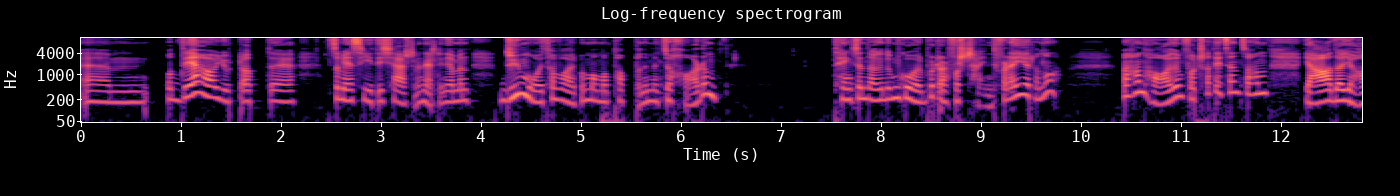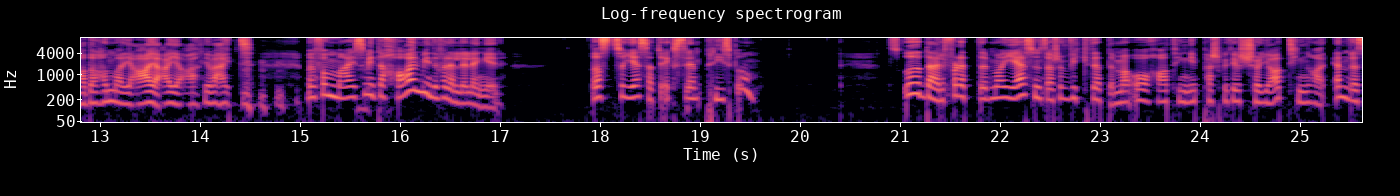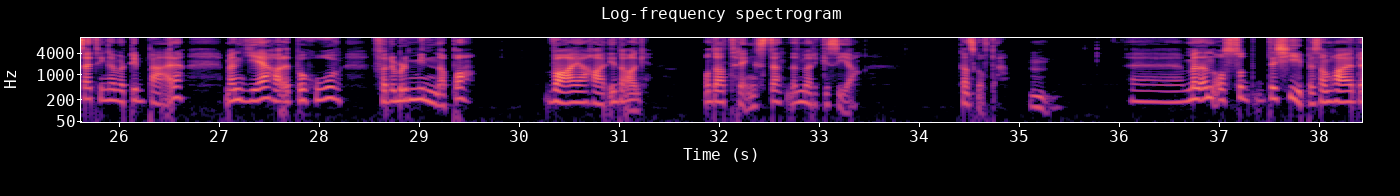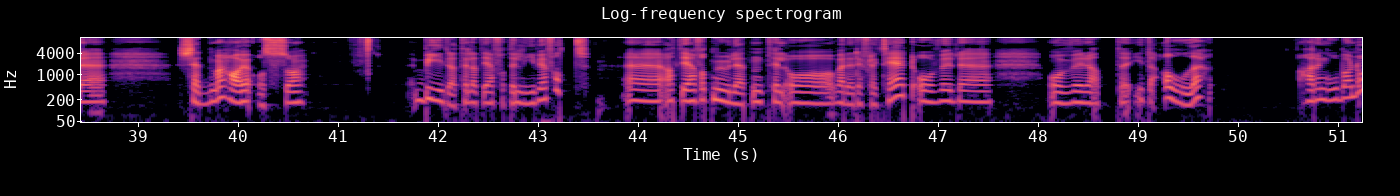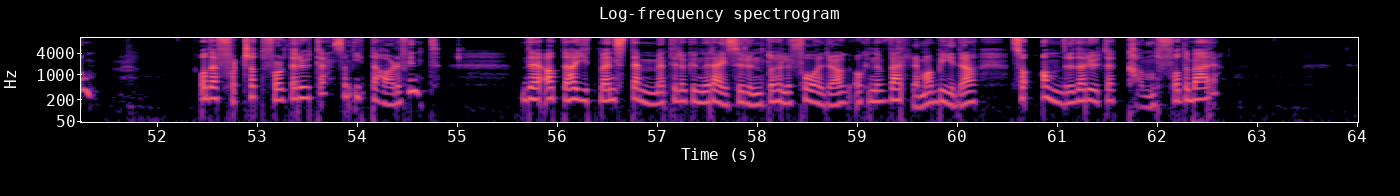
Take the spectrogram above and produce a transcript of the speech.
Um, og det har gjort at uh, Som jeg sier til kjæresten min hele tiden, ja, men du må jo ta vare på mamma og pappaene mens du har dem. Tenk den dagen de går bort, da er det for seint for deg å gjøre noe. Men han har dem fortsatt, ikke sant. Så han Ja da, ja da. Han bare Ja, ja, ja, jeg veit. Men for meg som ikke har mine foreldre lenger, da, så jeg setter jo ekstremt pris på dem. Så det er derfor dette med, jeg syns det er så viktig dette med å ha ting i perspektiv sjøl. Ja, ting har endret seg, ting har blitt bedre, men jeg har et behov for å bli minna på hva jeg har i dag. Og da trengs det den mørke sida. Ganske ofte. Mm. Eh, men også det kjipe som har eh, skjedd meg, har jo også bidratt til at jeg har fått det livet jeg har fått. Eh, at jeg har fått muligheten til å være reflektert over, eh, over at ikke alle har en god barndom. Og det er fortsatt folk der ute som ikke har det fint. Det at det har gitt meg en stemme til å kunne reise rundt og holde foredrag og kunne være med og bidra, så andre der ute kan få det bedre.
